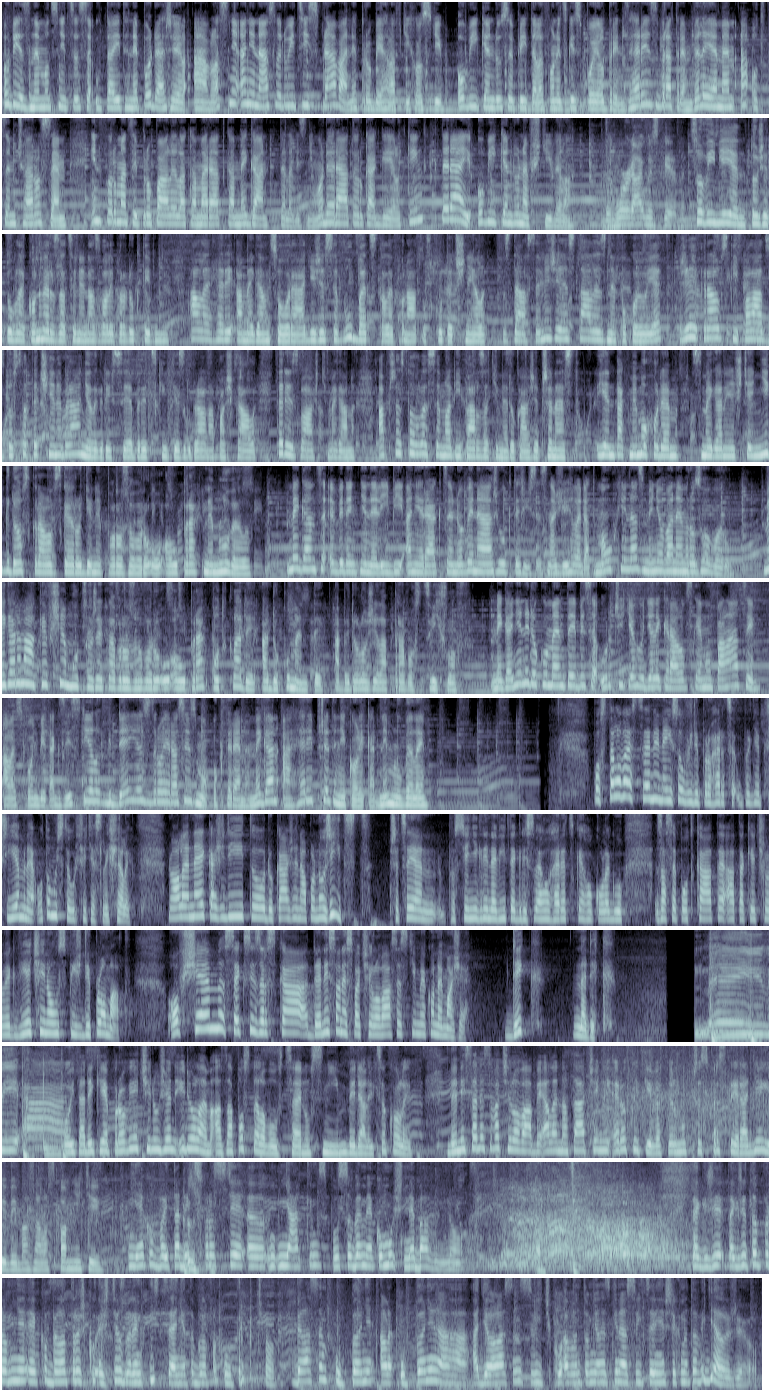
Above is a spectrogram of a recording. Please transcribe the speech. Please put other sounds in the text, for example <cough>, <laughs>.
Odjezd z nemocnice se utajit nepodařil a vlastně ani následující zpráva neproběhla v tichosti. O víkendu se prý telefonicky spojil princ Harry s bratrem Williamem a otcem Charlesem. Informaci propálila kamarádka Meghan, televizní moderátorka Gail King, která ji o víkendu navštívila. Co vím je jen to, že tuhle konverzaci nenazvali produktivní, ale Harry a Meghan jsou rádi, že se vůbec telefonát uskutečnil. Zdá se mi, že je stále znepokojuje, že je královský palác dostatečně nebránil, když si je britský tisk bral na paškál, tedy zvlášť Meghan. A přes tohle se mladý pár zatím nedokáže přenést. Jen tak mimochodem, s Meghan ještě nikdo z královské rodiny po rozhovoru u Oprah nemluvil. Megan se evidentně nelíbí ani reakce novinářů, kteří se snaží hledat mouchy na zmiňovaném rozhovoru. Meghan má ke všemu, co řekla v rozhovoru u Oprah, podklady a dokumenty, aby doložila pravost svých slov. Meganiny dokumenty by se určitě hodily královskému paláci, alespoň by tak zjistil, kde je zdroj rasismu, o kterém Meghan a Harry před několika dny mluvili. Postelové scény nejsou vždy pro herce úplně příjemné, o tom už jste určitě slyšeli. No ale ne každý to dokáže naplno říct. Přece jen prostě nikdy nevíte, kdy svého hereckého kolegu zase potkáte a tak je člověk většinou spíš diplomat. Ovšem sexy zrská Denisa Nesvačilová se s tím jako nemaže. Dick, nedik. Vojta Dyk je pro většinu žen idolem a za postelovou scénu s ním by dali cokoliv. Denisa Nesvačilová by ale natáčení erotiky ve filmu Přes prsty raději vymazala z paměti. Mě jako Vojta Dyk prostě uh, nějakým způsobem jako muž nebaví, no. <laughs> takže, takže to pro mě jako bylo trošku ještě vzhledem k té scéně, to bylo fakt útrpčo. Byla jsem úplně, ale úplně nahá a dělala jsem svíčku a on to měl hezky na svíceně, všechno to viděl, že jo.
